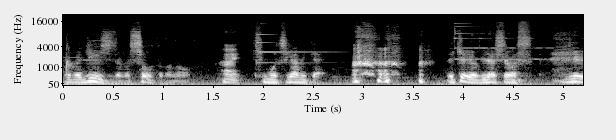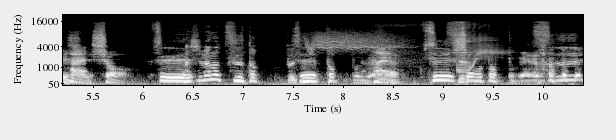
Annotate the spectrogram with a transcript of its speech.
やっぱりリュウジとかショーとかのはい。気持ちが見たい。で、今日呼び出してます。リュウジ、はいショー。ツ足場のツートップ。ー、ツートップぐらいだはい。ツーショートップぐらいだな。通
